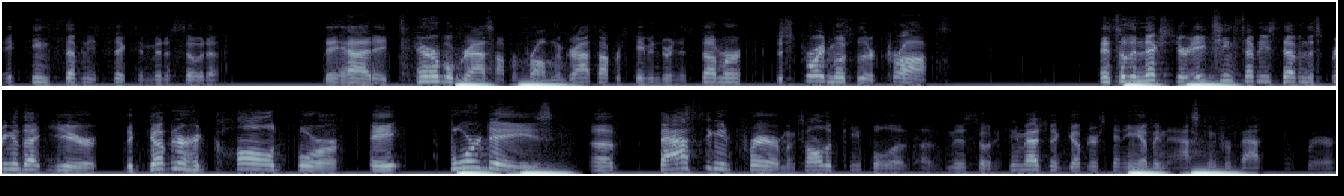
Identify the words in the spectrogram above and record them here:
1876 in Minnesota, they had a terrible grasshopper problem. The grasshoppers came in during the summer, destroyed most of their crops. And so the next year, 1877, the spring of that year, the governor had called for a four days of fasting and prayer amongst all the people of, of Minnesota. Can you imagine a governor standing up and asking for fasting and prayer?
